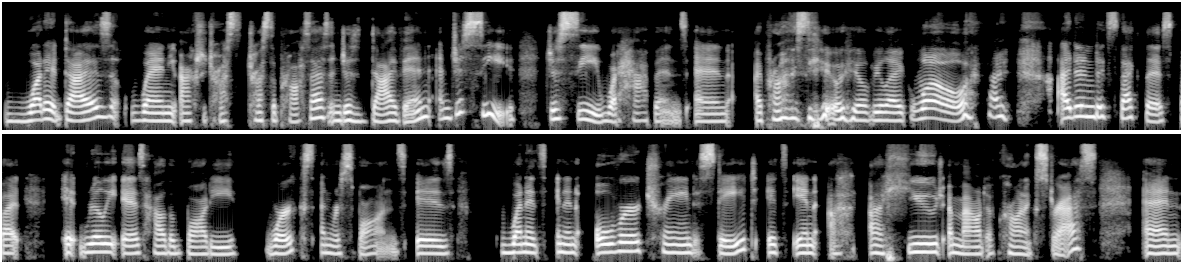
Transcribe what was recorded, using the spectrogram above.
what it does when you actually trust trust the process and just dive in and just see just see what happens and i promise you you'll be like whoa i i didn't expect this but it really is how the body works and responds is when it's in an overtrained state it's in a, a huge amount of chronic stress and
